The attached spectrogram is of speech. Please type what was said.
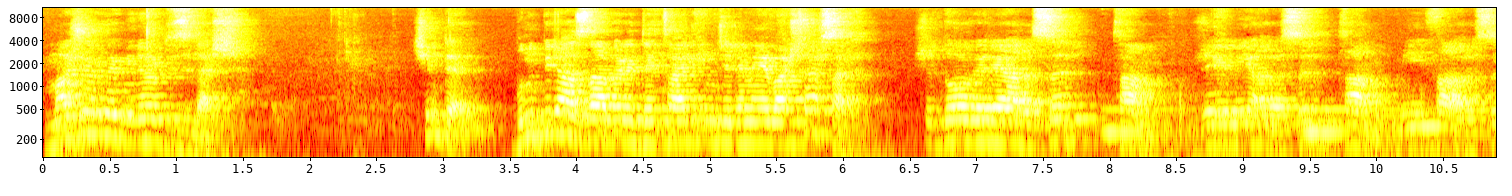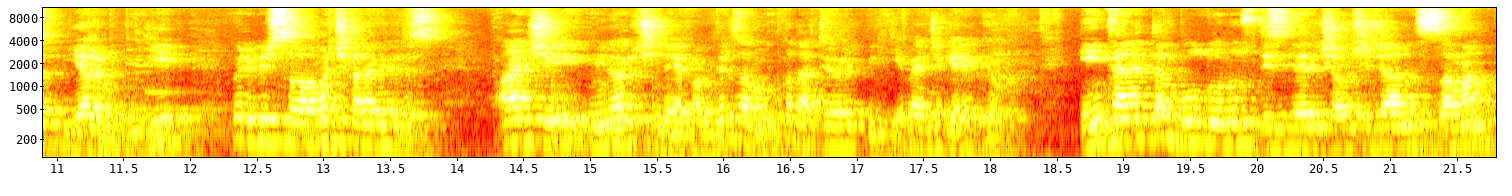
Majör ve minör diziler. Şimdi bunu biraz daha böyle detaylı incelemeye başlarsak, işte do ve re arası tam, re mi arası tam, mi fa arası yarım deyip böyle bir sıralama çıkarabiliriz. Aynı şeyi minör için yapabiliriz ama bu kadar teorik bilgiye bence gerek yok. İnternetten bulduğunuz dizileri çalışacağınız zaman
